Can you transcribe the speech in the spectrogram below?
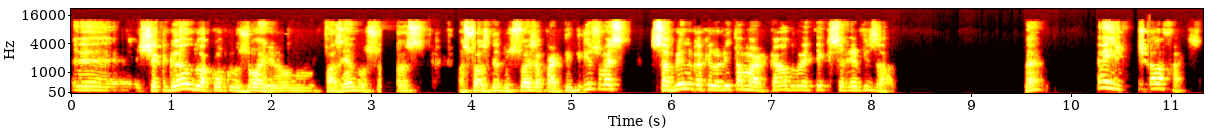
é, chegando a conclusões, fazendo as suas, as suas deduções a partir disso, mas sabendo que aquilo ali está marcado, vai ter que ser revisado. Né? É isso que ela faz.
